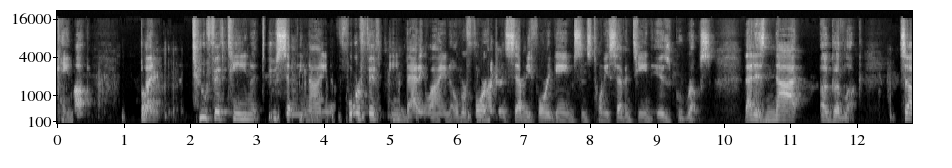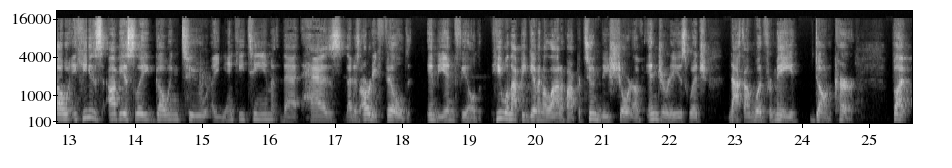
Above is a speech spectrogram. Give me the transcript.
came up. But Right. 215, 279, 415 batting line over 474 games since 2017 is gross. That is not a good look. So he's obviously going to a Yankee team that has that is already filled in the infield. He will not be given a lot of opportunities short of injuries, which knock on wood for me don't occur. But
